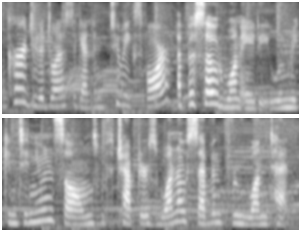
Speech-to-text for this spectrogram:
encourage you to join us again in two weeks for Episode 180, when we continue in Psalms with chapters 107 through 110.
